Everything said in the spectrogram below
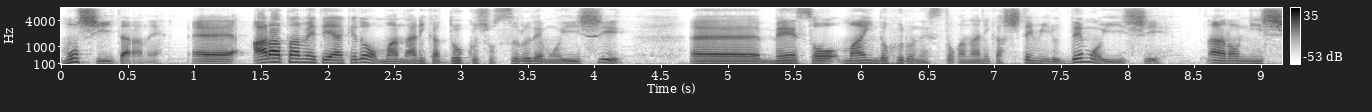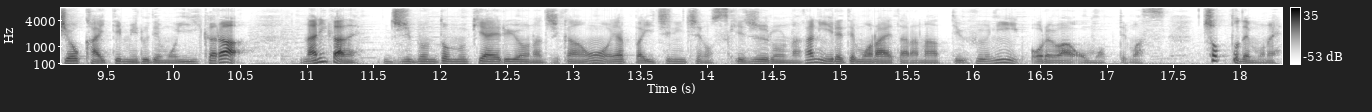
もしいたらね、えー、改めてやけど、まあ、何か読書するでもいいし、えー、瞑想、マインドフルネスとか何かしてみるでもいいし、あの、日誌を書いてみるでもいいから、何かね、自分と向き合えるような時間を、やっぱ一日のスケジュールの中に入れてもらえたらなっていう風に、俺は思ってます。ちょっとでもね、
